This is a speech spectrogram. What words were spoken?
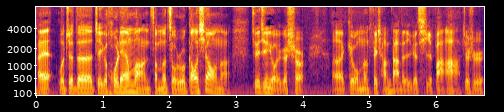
哎，我觉得这个互联网怎么走入高校呢？最近有一个事儿，呃，给我们非常大的一个启发啊，就是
